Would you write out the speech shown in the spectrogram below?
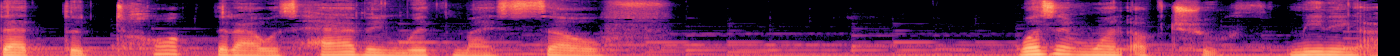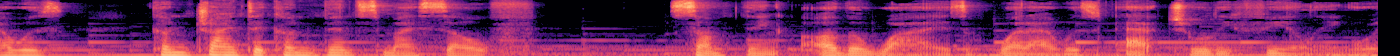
that the talk that I was having with myself wasn't one of truth, meaning I was con- trying to convince myself something otherwise of what I was actually feeling or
